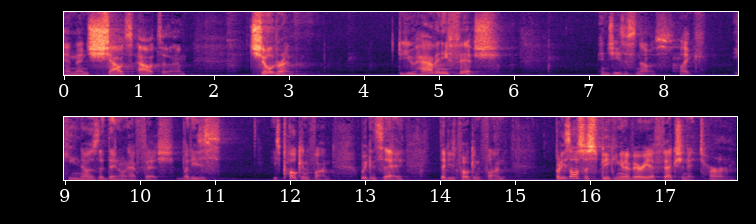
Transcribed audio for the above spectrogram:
and then shouts out to them, Children, do you have any fish? And Jesus knows. Like, he knows that they don't have fish, but he's, he's poking fun. We can say that he's poking fun, but he's also speaking in a very affectionate term.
